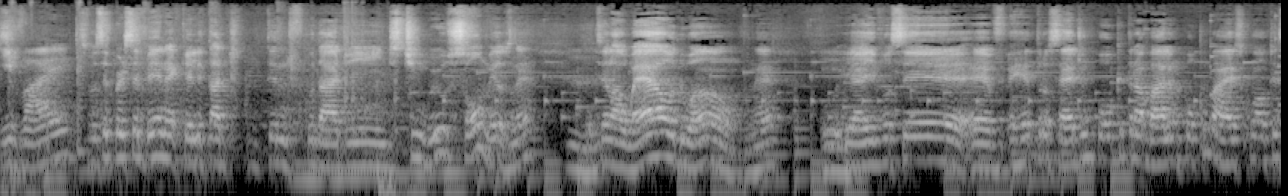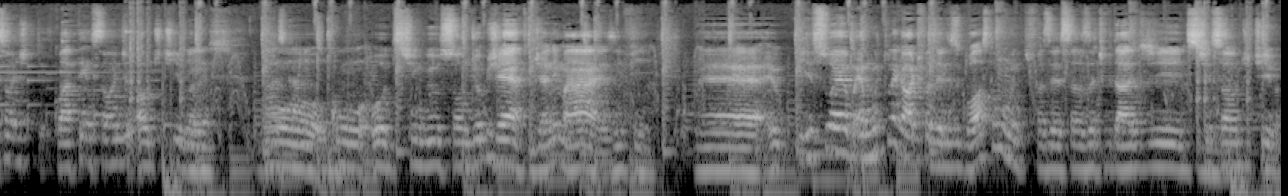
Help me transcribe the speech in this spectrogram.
E vai. Se você perceber, né, que ele tá tendo dificuldade em distinguir o som mesmo, né? Uhum. Sei lá, o L do ão, né? E aí você é, retrocede um pouco e trabalha um pouco mais com a atenção, com a atenção auditiva, né? Com, com o distinguir o som de objetos, de animais, enfim. É, eu, isso é, é, muito legal de fazer, eles gostam muito de fazer essas atividades de distinção auditiva.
